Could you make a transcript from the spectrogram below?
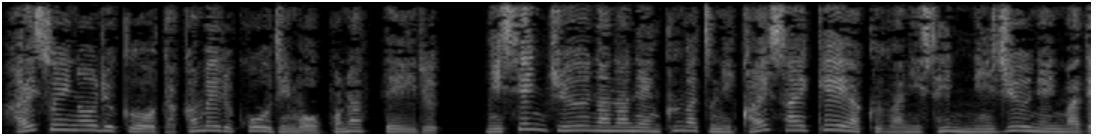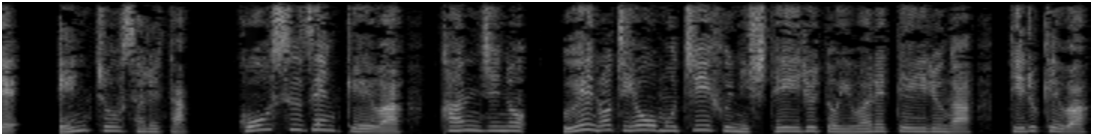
排水能力を高める工事も行っている。2017年9月に開催契約が2020年まで延長された。コース前景は漢字の上の字をモチーフにしていると言われているが、ティルケは、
